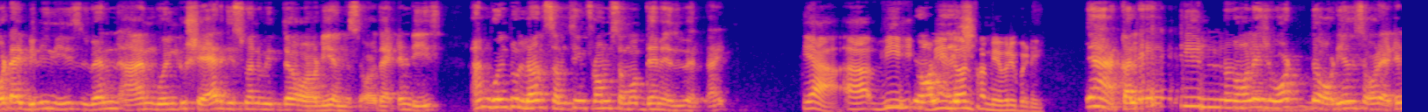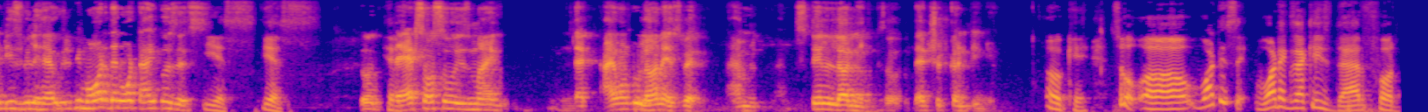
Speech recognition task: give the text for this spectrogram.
what I believe is when I'm going to share this one with the audience or the attendees, I'm going to learn something from some of them as well, right? Yeah, uh, we we learn from everybody. Yeah, collective knowledge what the audience or attendees will have will be more than what I possess. Yes, yes. So yes. that's also is my that I want to learn as well. I'm, I'm still learning, so that should continue. Okay, so uh, what is what exactly is there for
